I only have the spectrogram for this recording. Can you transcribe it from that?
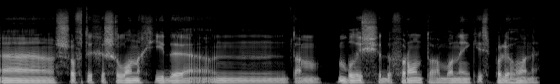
е, що в тих ешелонах їде там ближче до фронту або на якісь полігони.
